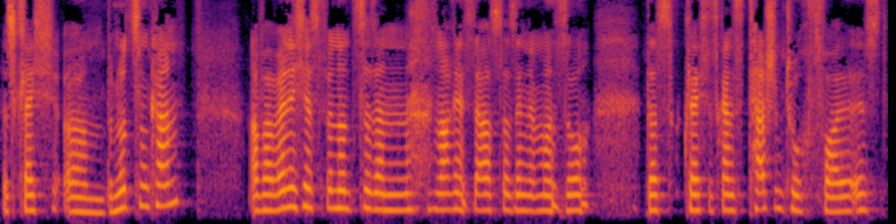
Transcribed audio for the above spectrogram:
es gleich ähm, benutzen kann. Aber wenn ich es benutze, dann mache ich es aus Versehen immer so, dass gleich das ganze Taschentuch voll ist.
